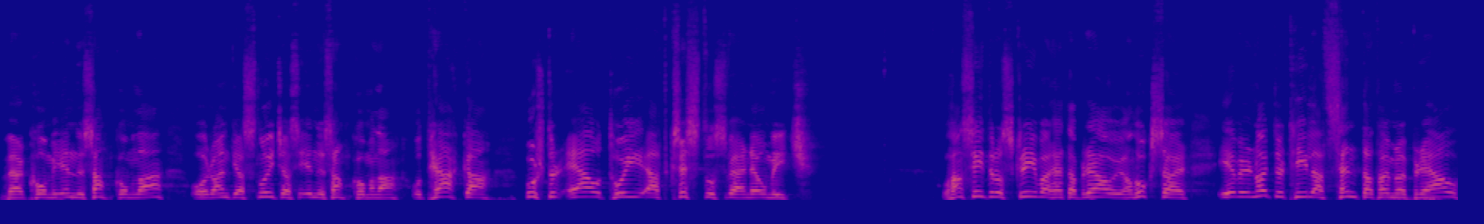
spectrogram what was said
var kommet inn i samkommene, og rønt jeg snøytja seg inn i samkommene, og teka bostur av tog at Kristus var no mig. Og han sitter og skriver dette brev, og han hoksar, jeg vil nøyter til at senda tøymer brev,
